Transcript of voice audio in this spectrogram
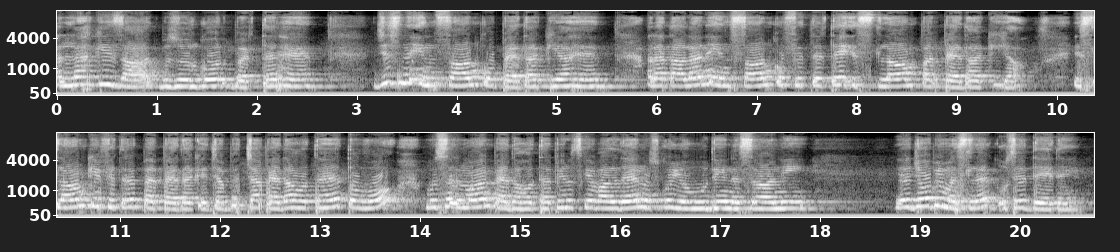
अल्लाह की ज़ात बुज़ुर्ग और बरतर है। जिसने इंसान को पैदा किया है। अल्लाह ताला ने इंसान को फितरत इस्लाम पर पैदा किया। इस्लाम की फितरत पर पैदा किया। जब बच्चा पैदा होता है तो वो मुसलमान पैदा होता है। फिर उसके वालदेन उसको यहूदी, नसरानी या जो भी मसलक उसे दे दें।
